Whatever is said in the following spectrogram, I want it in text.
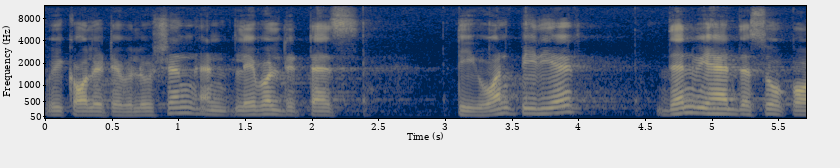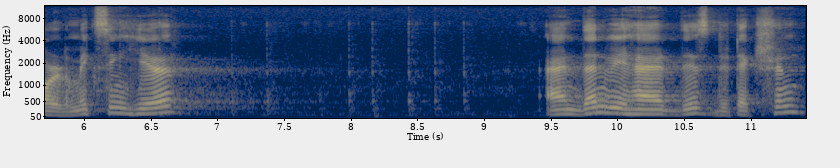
we call it evolution and labeled it as T1 period. Then we had the so called mixing here and then we had this detection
